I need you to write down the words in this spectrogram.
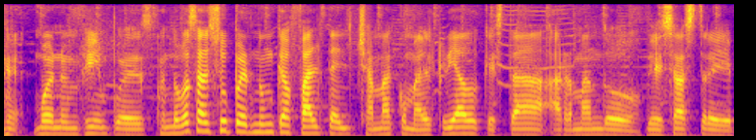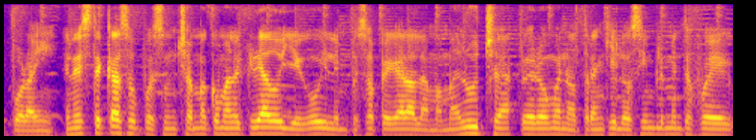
bueno, en fin, pues cuando vas al súper nunca falta el chamaco malcriado que está armando desastre por ahí. En este caso, pues un chamaco malcriado llegó y le empezó a pegar a la mamalucha, pero bueno, tranquilo, simplemente fue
